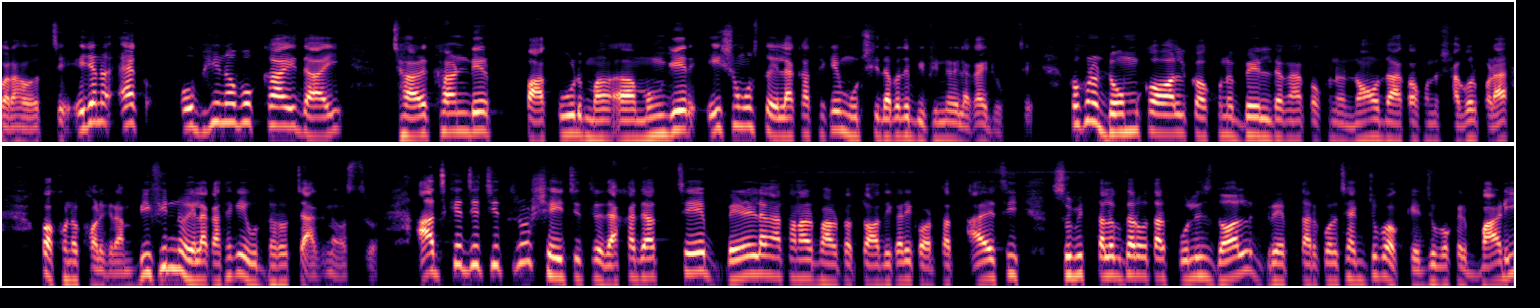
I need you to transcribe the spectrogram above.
করা হচ্ছে। এই যেন এক অভিনব কায়দায় ঝাড়খণ্ডের পাকুড় মুঙ্গের এই সমস্ত এলাকা থেকে মুর্শিদাবাদের বিভিন্ন এলাকায় ঢুকছে। কখনো ডোমকল, কখনো বেলডাঙ্গা, কখনো নওদা, কখনো সাগরপাড়া, কখনো খড়গ্রাম, বিভিন্ন এলাকা থেকে উদ্ধার হচ্ছে আগ্নেয়াস্ত্র। আজকে যে চিত্র, সেই চিত্রে দেখা যাচ্ছে বেলডাঙ্গা থানার ভারপ্রাপ্ত আধিকারিক অর্থাৎ আইসি সুমিত তালুকদার ও তার পুলিশ দল গ্রেপ্তার করেছে এক যুবককে। যুবকের বাড়ি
